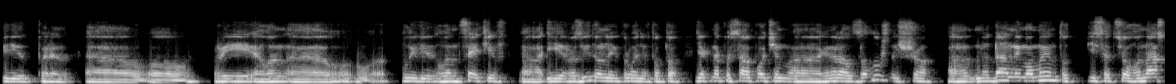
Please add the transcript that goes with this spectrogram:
під перед при впливі ланцетів і розвідувальних дронів. Тобто, як написав потім генерал Залужний, що на даний момент, от після цього наступу,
